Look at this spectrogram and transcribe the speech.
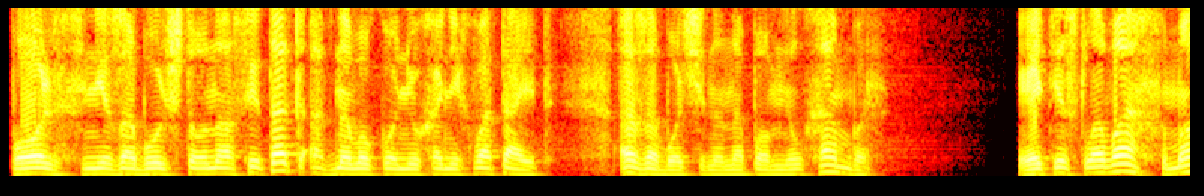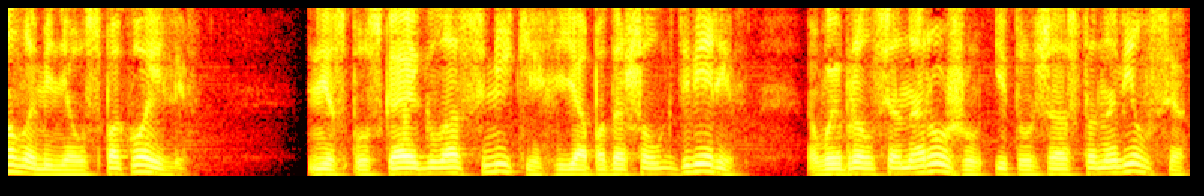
«Поль, не забудь, что у нас и так одного конюха не хватает», — озабоченно напомнил Хамбер. Эти слова мало меня успокоили. Не спуская глаз с Мики, я подошел к двери — выбрался наружу и тут же остановился,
